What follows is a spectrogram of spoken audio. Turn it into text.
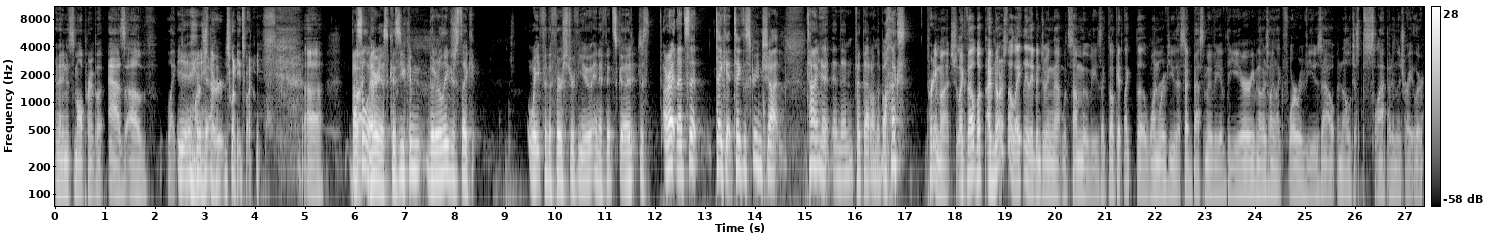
and then in small print put as of like Yeah, March yeah. third, twenty twenty. Uh, That's hilarious because you can literally just like wait for the first review, and if it's good, just all right, that's it. Take it, take the screenshot, time it, and then put that on the box. Pretty much. Like they'll what I've noticed though lately they've been doing that with some movies. Like they'll get like the one review that said best movie of the year, even though there's only like four reviews out, and they'll just slap it in the trailer.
